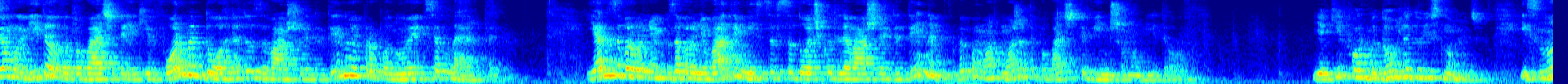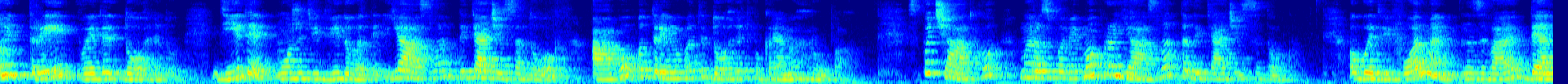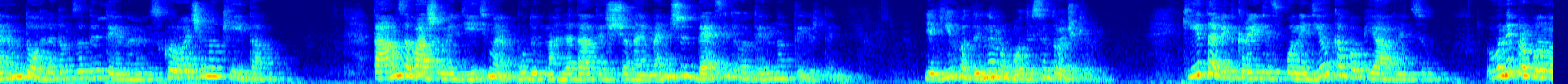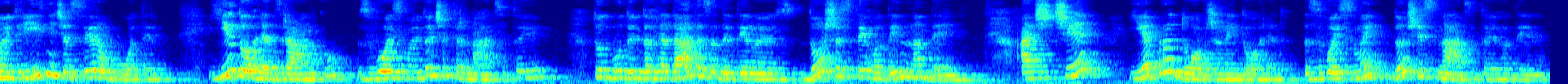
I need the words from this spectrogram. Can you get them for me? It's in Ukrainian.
цьому відео ви побачите, які форми догляду за вашою дитиною пропонуються в Лерти. Як забронювати місце в садочку для вашої дитини, ви можете побачити в іншому відео. Які форми догляду існують? Існують три види догляду. Діти можуть відвідувати ясла, дитячий садок або отримувати догляд в окремих групах. Спочатку ми розповімо про ясла та дитячий садок. Обидві форми називають денним доглядом за дитиною, скорочено кіта. Там за вашими дітьми будуть наглядати щонайменше 10 годин на тиждень. Які години роботи садочків? Кіта відкриті з понеділка по п'ятницю. Вони пропонують різні часи роботи. Є догляд зранку з 8 до 14. Тут будуть доглядати за дитиною до 6 годин на день. А ще є продовжений догляд з 8 до 16 години.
